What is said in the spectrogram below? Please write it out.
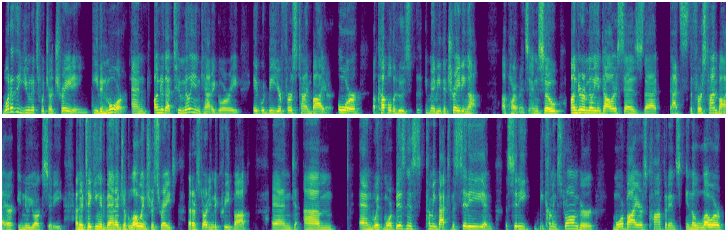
what are the units which are trading even more? And under that 2 million category, it would be your first time buyer or a couple who's maybe the trading up apartments. And so under a million dollars says that that's the first time buyer in New York City. And they're taking advantage of low interest rates that are starting to creep up. And, um, and with more business coming back to the city and the city becoming stronger, more buyers' confidence in the lower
